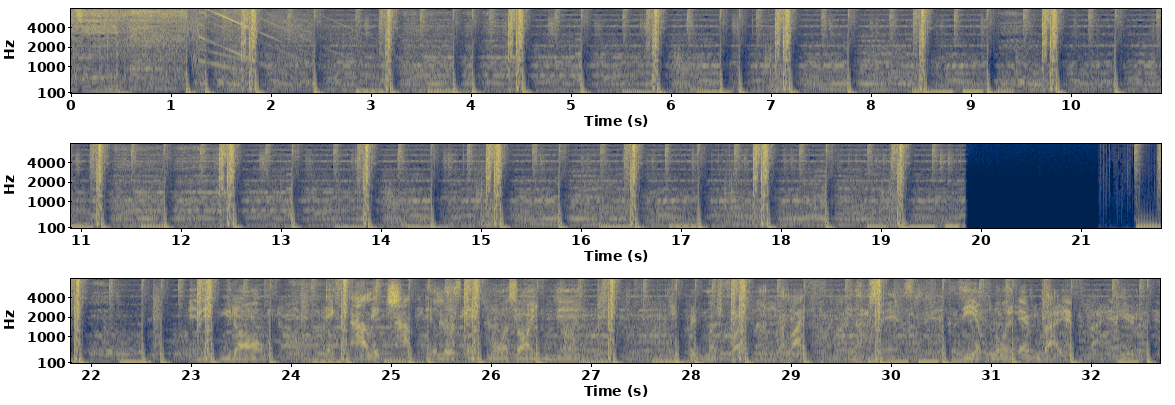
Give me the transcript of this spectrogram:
And if you don't acknowledge Dilla's influence on you, then you're pretty much fronting on your life he influenced everybody. Period.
